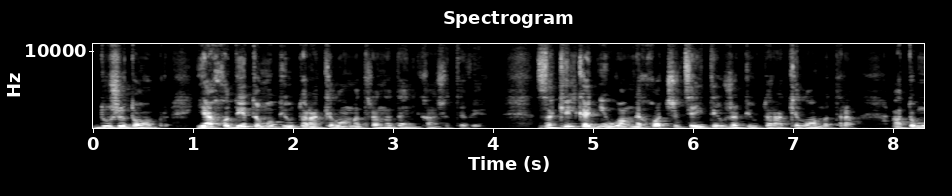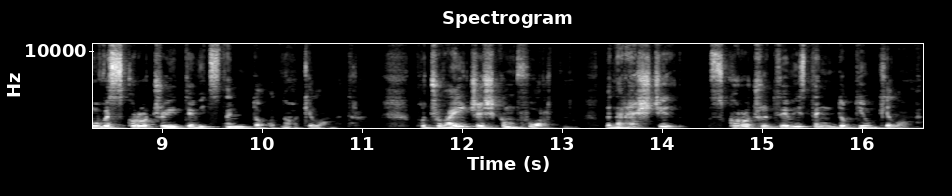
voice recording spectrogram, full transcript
Дуже добре. Я ходитиму півтора кілометра на день, кажете ви. За кілька днів вам не хочеться йти вже півтора кілометра, а тому ви скорочуєте відстань до одного кілометра. Почуваючись комфортно, ви нарешті скорочуєте відстань до пів кілометра.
